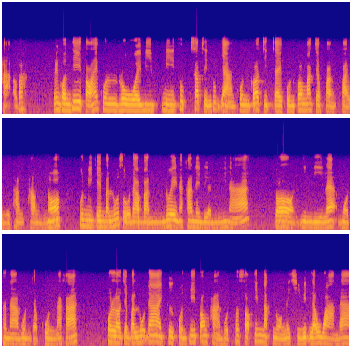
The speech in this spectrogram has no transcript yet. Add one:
ถะเอาปะเป็นคนที่ต่อให้คุณรวยมีมีทุกทรัพย์สินทุกอย่าง คุณก็จิตใจคุณก็มักจะฝังใฝ่อยู่ทางธรรมเนาะ คุณมีเกณฑ์บรรลุโสดาบันด้วยนะคะในเดือนนี้นะ ก็ยินดีและโมทนาบุญกับคุณนะคะ คนเราจะบรรลุได้คือคนที่ต้องผ่านบททดสอบที่หนักหน่วงในชีวิตแล้ววางได้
